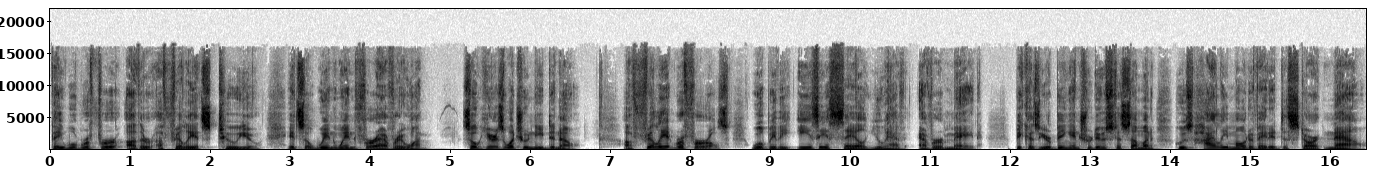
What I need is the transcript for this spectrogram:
they will refer other affiliates to you. It's a win win for everyone. So here's what you need to know affiliate referrals will be the easiest sale you have ever made because you're being introduced to someone who's highly motivated to start now.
